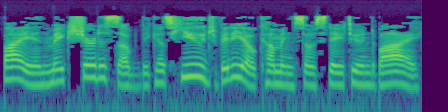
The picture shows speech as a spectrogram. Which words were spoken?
Bye and make sure to sub because huge video coming so stay tuned. Bye.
